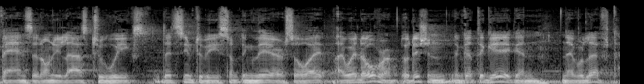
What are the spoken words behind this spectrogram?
Bands that only last two weeks. There seemed to be something there, so I, I went over, auditioned, and got the gig, and never left.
